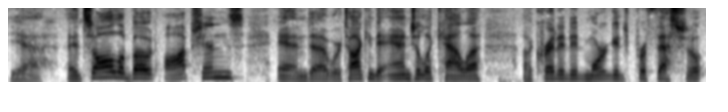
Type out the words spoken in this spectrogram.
Yeah, it's all about options. And uh, we're talking to Angela Calla, accredited mortgage professional,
